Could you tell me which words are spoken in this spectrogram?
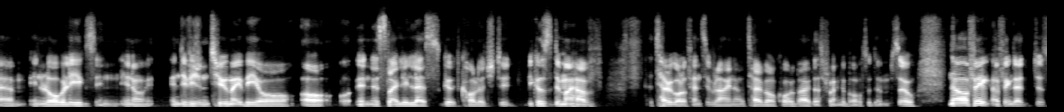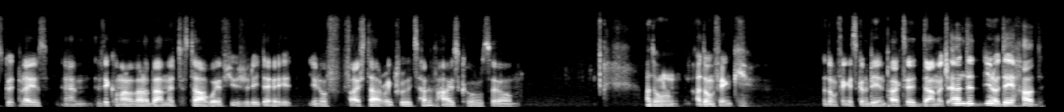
um, in lower leagues in you know in division two maybe or or in a slightly less good college to because they might have a terrible offensive line or a terrible quarterback that's throwing the ball to them. So no, I think I think they're just good players. Um, if they come out of Alabama to start with, usually they you know five star recruits out of high school. So I don't I don't think I don't think it's going to be impacted that much. And you know they had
